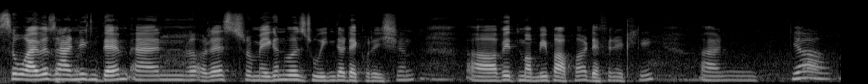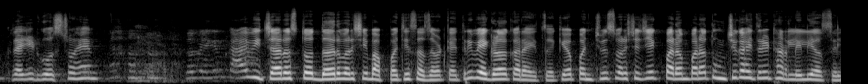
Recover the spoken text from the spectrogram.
So I was handling them and rest मेगन was doing the decoration with mummy papa definitely and yeah credit goes to him तर मेघन, काय विचार असतो? दरवर्षी बाप्पाची सजावट काहीतरी वेगळं करायचं किंवा पंचवीस वर्षाची एक परंपरा तुमची काहीतरी ठरलेली असेल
